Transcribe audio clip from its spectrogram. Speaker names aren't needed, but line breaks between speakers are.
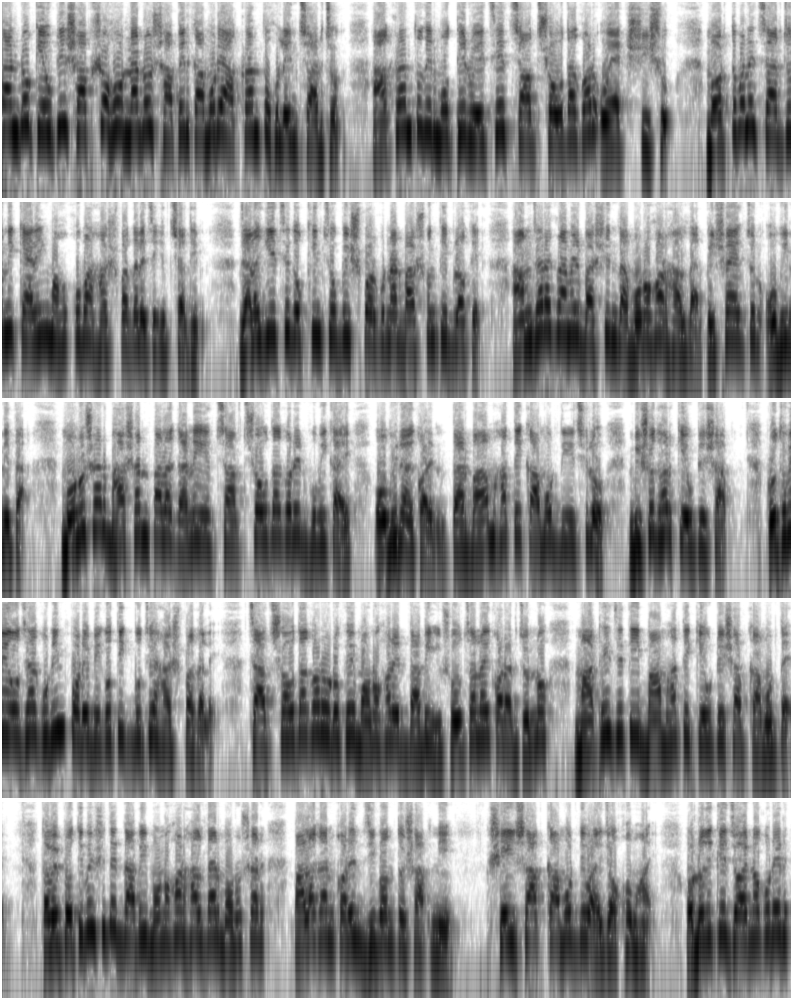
কাণ্ড কেউটি সাপসহ অন্যান্য সাপের কামড়ে আক্রান্ত হলেন চারজন। আক্রান্তদের মধ্যে রয়েছে চাঁদ সৌদাগর ও এক শিশু। বর্তমানে চারজনই ক্যানিং মহকুমা হাসপাতালে চিকিৎসাধীন। জানা গিয়েছে, দক্ষিণ চব্বিশ পরগনার বাসন্তী ব্লকের আমঝারা গ্রামের বাসিন্দা মনোহর হালদার পেশায় একজন অভিনেতা। মনসার ভাসানপালা গানে চাঁদ সৌদাগরের ভূমিকায় অভিনয় করেন। তার বাম হাতে কামড় দিয়েছিল বিষধর কেউটে সাপ। প্রথমে ওঝা গুনিন পরে বেগতিক বুঝে হাসপাতালে। চাঁদ সৌদাগর ওরফে মনোহরের দাবি শৌচালয় করার জন্য মাঠে যেতেই বাম হাতে কেউটে সাপ কামড় দেয়। তবে প্রতিবেশীদের দাবি, মনোহর হালদার মনসার পালাগান করেন জীবন্ত সাপ নিয়ে। সেই সাপ কামড় দেওয়ায় জখম হয়। অন্যদিকে জয়নগরের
